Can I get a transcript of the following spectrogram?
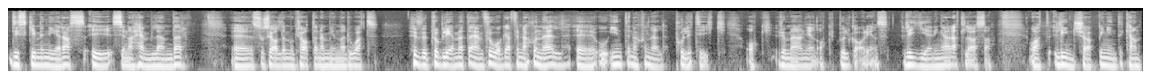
diskrimineras i sina hemländer. Eh, Socialdemokraterna menar då att huvudproblemet är en fråga för nationell eh, och internationell politik och Rumänien och Bulgariens regeringar att lösa. Och att Linköping inte kan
